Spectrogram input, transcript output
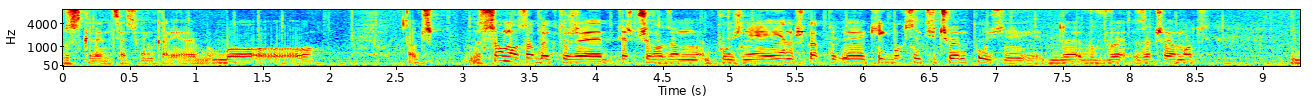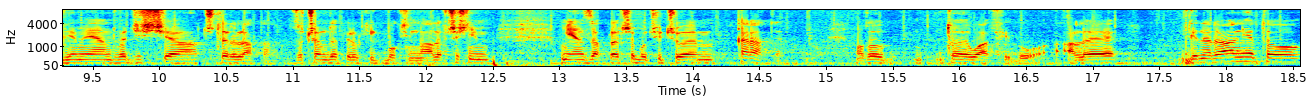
rozkręcać swoją karierę, bo, bo są osoby, które też przychodzą później. Ja na przykład y, kickboxing ćwiczyłem później. Zacząłem od gdy miałem 24 lata. Zacząłem dopiero kickboxing, no ale wcześniej miałem zaplecze, bo ćwiczyłem karate. No to trochę łatwiej było, ale generalnie to,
